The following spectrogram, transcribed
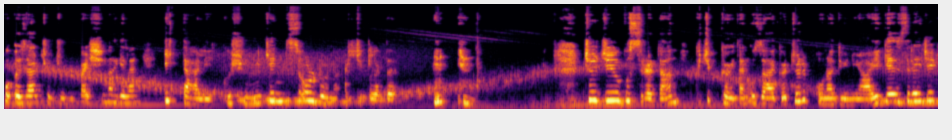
bu özel çocuğun başına gelen ilk talih kuşunun kendisi olduğunu açıkladı. Çocuğu bu sıradan küçük köyden uzağa götürüp ona dünyayı gezdirecek,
